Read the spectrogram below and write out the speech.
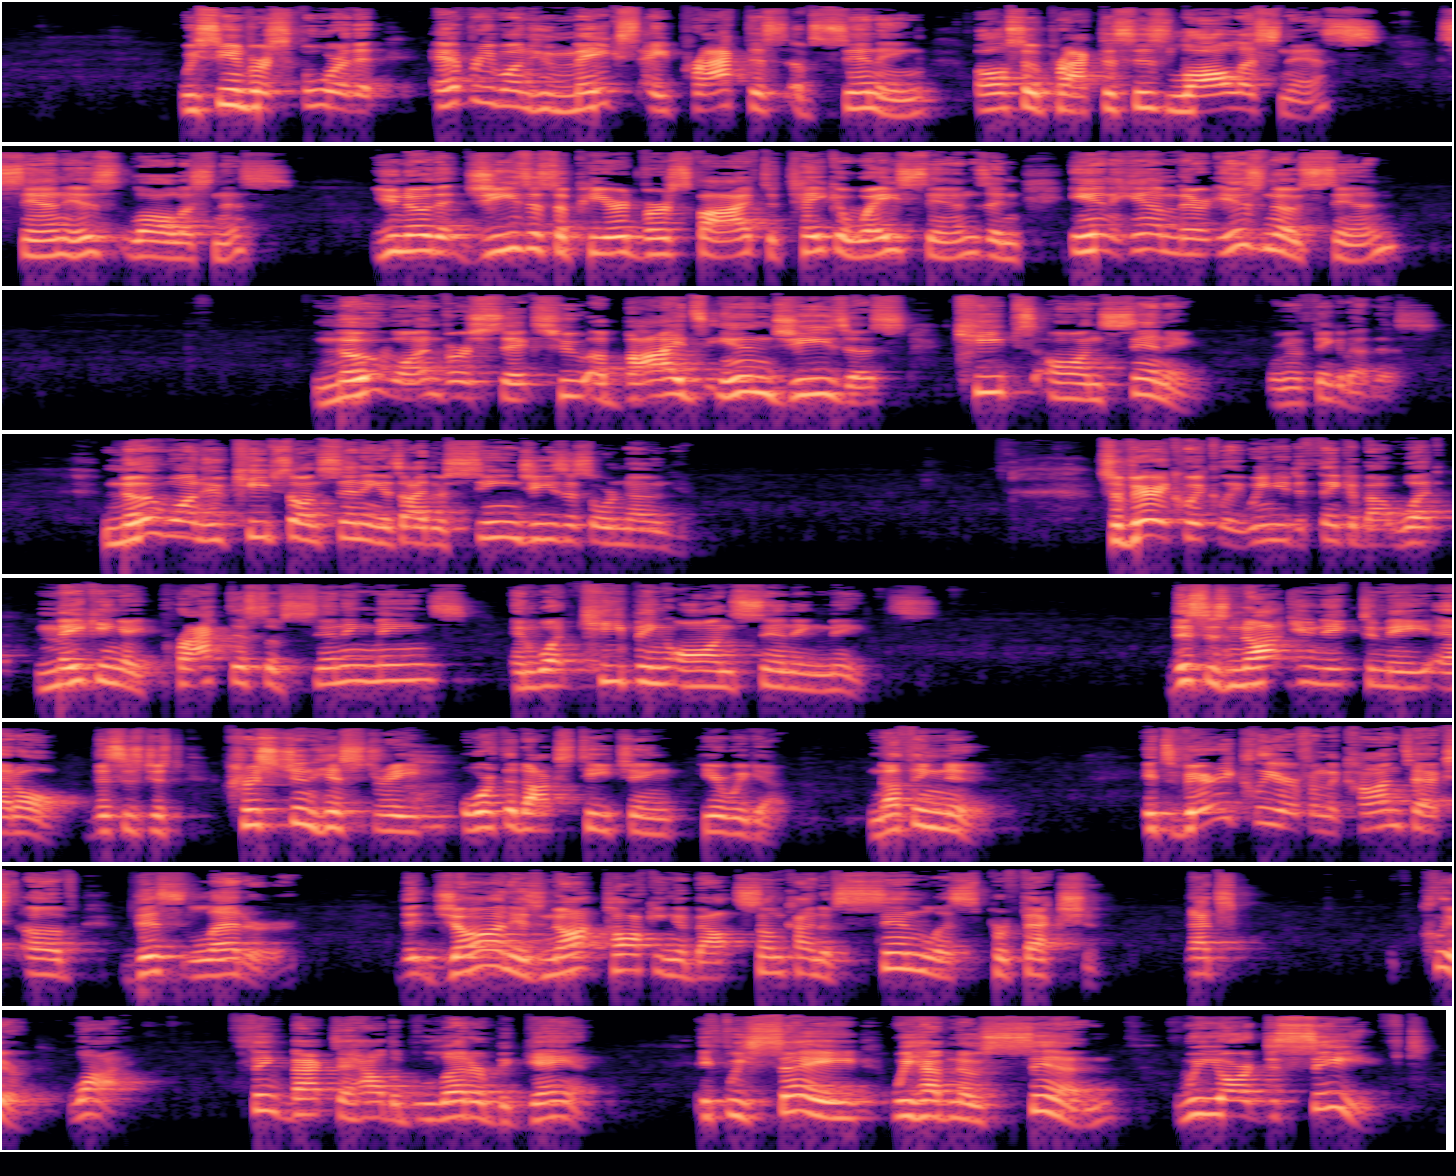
We see in verse 4 that everyone who makes a practice of sinning also practices lawlessness. Sin is lawlessness. You know that Jesus appeared, verse 5, to take away sins, and in him there is no sin. No one, verse 6, who abides in Jesus keeps on sinning. We're going to think about this. No one who keeps on sinning has either seen Jesus or known him. So, very quickly, we need to think about what making a practice of sinning means and what keeping on sinning means. This is not unique to me at all. This is just Christian history, Orthodox teaching. Here we go. Nothing new. It's very clear from the context of this letter that John is not talking about some kind of sinless perfection. That's clear. Why? Think back to how the letter began. If we say we have no sin, we are deceived,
